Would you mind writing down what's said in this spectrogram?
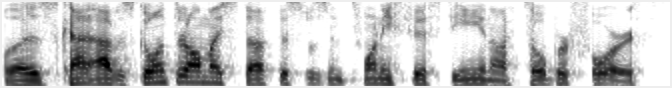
Was kind of I was going through all my stuff. This was in 2015, October 4th.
